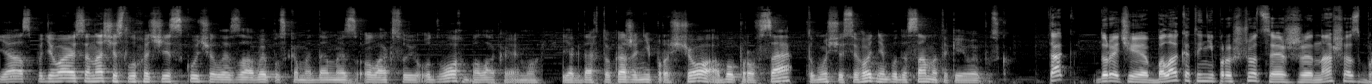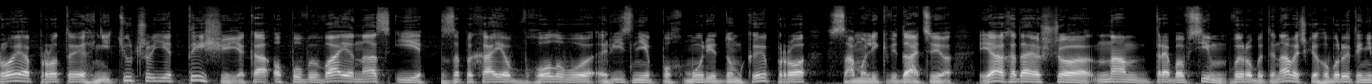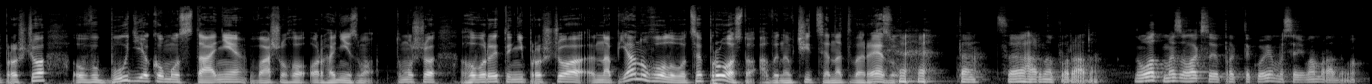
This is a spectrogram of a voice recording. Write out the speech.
Я сподіваюся, наші слухачі скучили за випусками, де ми з Олексою удвох балакаємо, як дехто каже, ні про що або про все, тому що сьогодні буде саме такий випуск. Так, до речі, балакати ні про що це ж наша зброя проти гнітючої тиші, яка оповиває нас і запихає в голову різні похмурі думки про самоліквідацію. Я гадаю, що нам треба всім виробити навички, говорити ні про що в будь-якому стані вашого організму. Тому що говорити ні про що на п'яну голову це просто, а ви навчіться на тверезу. Так, це гарна порада. Ну от ми з Олексою практикуємося і вам радимо.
